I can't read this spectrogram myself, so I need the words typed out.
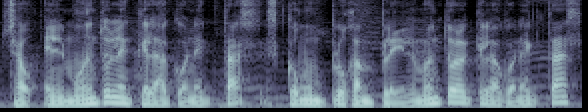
O sea, el momento en el que la conectas, es como un plug and play. El momento en el que la conectas,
